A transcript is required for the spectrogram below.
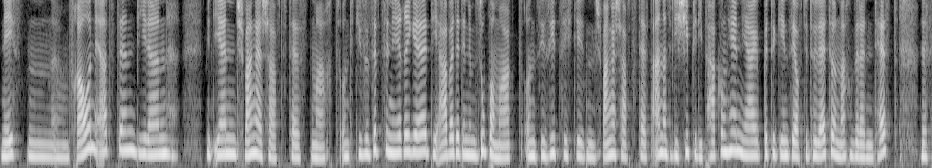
nächsten ähm, Frauenärztin, die dann mit ihr einen Schwangerschaftstest macht. Und diese 17-Jährige, die arbeitet in dem Supermarkt und sie sieht sich diesen Schwangerschaftstest an. Also die schiebt ihr die Packung hin. Ja, bitte gehen Sie auf die Toilette und machen Sie da den Test. Und das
